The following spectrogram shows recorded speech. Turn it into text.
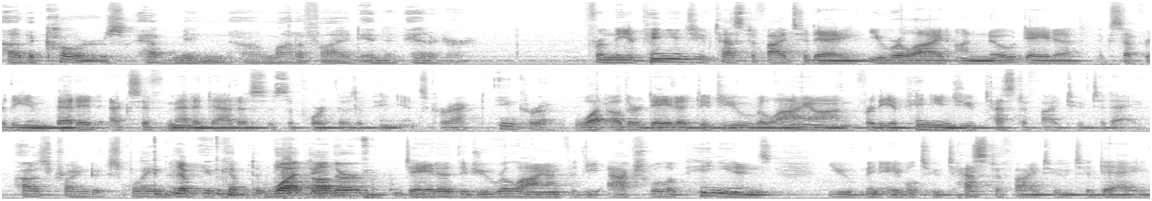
uh, the colors have been uh, modified in an editor. From the opinions you've testified today, you relied on no data except for the embedded EXIF metadata to support those opinions, correct? Incorrect. What other data did you rely on for the opinions you've testified to today? I was trying to explain yep. you kept What other data did you rely on for the actual opinions you've been able to testify to today?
